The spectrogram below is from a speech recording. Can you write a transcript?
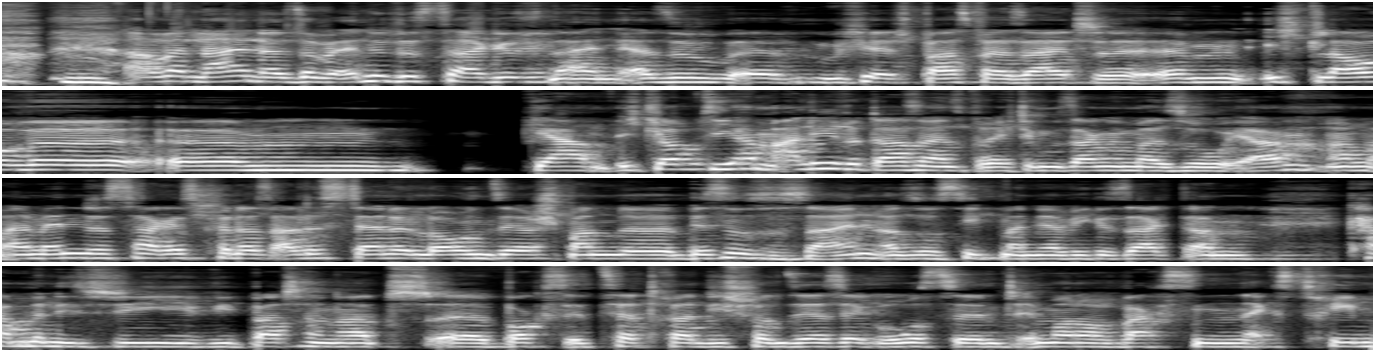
Aber nein, also am Ende des Tages, nein, also äh, viel Spaß beiseite. Ähm, ich glaube, ähm, ja, ich glaube, die haben alle ihre Daseinsberechtigung, sagen wir mal so, ja. Am, Ende des Tages können das alles standalone sehr spannende Businesses sein. Also das sieht man ja, wie gesagt, an Companies wie, wie Butternut, äh, Box etc., die schon sehr, sehr groß sind, immer noch wachsen, extrem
